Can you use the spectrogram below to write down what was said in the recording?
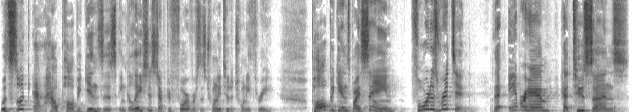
Let's look at how Paul begins this in Galatians chapter 4, verses 22 to 23. Paul begins by saying, For it is written that Abraham had two sons,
